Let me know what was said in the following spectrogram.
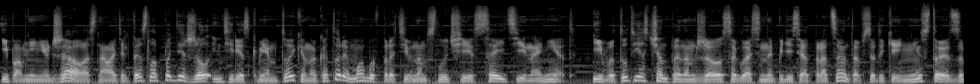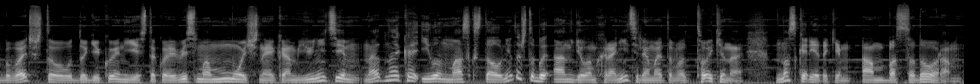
И по мнению Джао, основатель Тесла поддержал интерес к мем-токену, который мог бы в противном случае сойти на нет. И вот тут я с Чанпеном Джао согласен на 50%, все-таки не стоит забывать, что у Dogecoin есть такое весьма мощное комьюнити, однако Илон Маск стал не то чтобы ангелом-хранителем этого токена, но скорее таким амбассадором.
